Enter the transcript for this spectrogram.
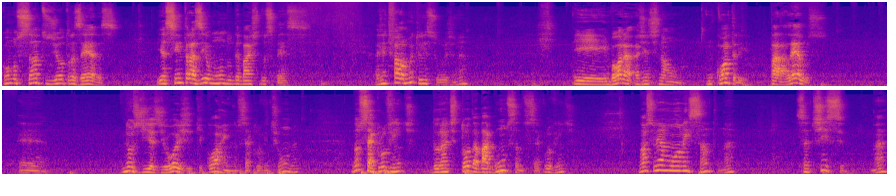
como os santos de outras eras, e assim trazia o mundo debaixo dos pés. A gente fala muito isso hoje, né? E embora a gente não encontre paralelos é, nos dias de hoje, que correm no século XXI, né? no século XX, durante toda a bagunça do século XX, nós tivemos um homem santo, né? santíssimo, né?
